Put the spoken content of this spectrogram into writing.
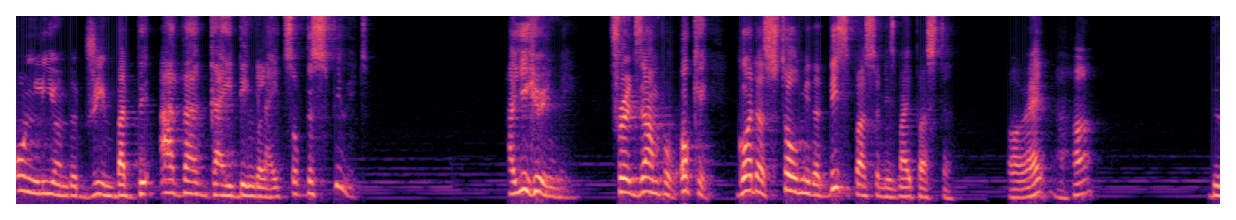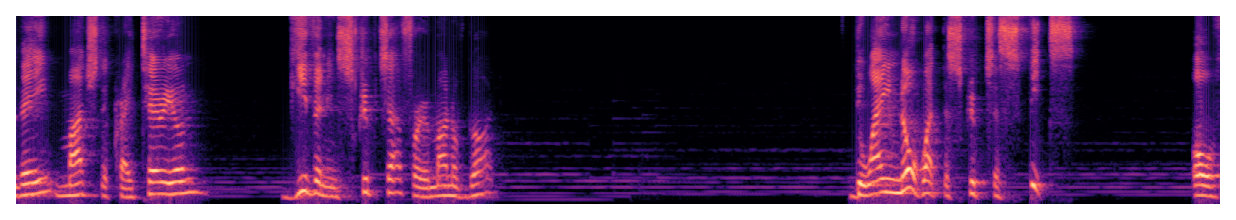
only on the dream, but the other guiding lights of the Spirit. Are you hearing me? For example, okay, God has told me that this person is my pastor. All right, uh huh. Do they match the criterion given in Scripture for a man of God? Do I know what the Scripture speaks of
